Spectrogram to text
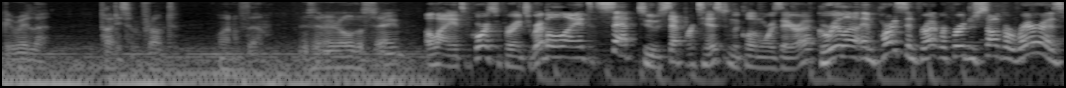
Guerrilla, Partisan Front. One of them. Isn't it all the same? Alliance, of course, referring to Rebel Alliance, Sep to Separatist from the Clone Wars era. Guerrilla and Partisan Front refer to Saw Gerrera's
